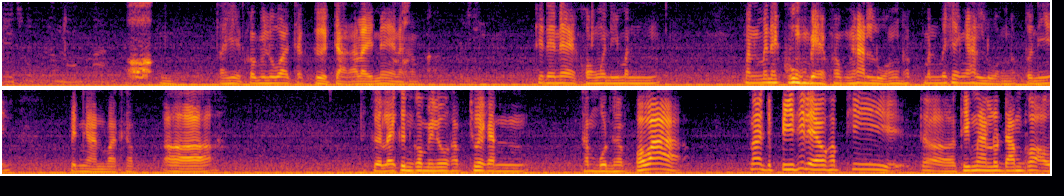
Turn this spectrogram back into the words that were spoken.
ได้ช่วยคุณน้องค่ะอืมสาเหตุก็ไม่รู้ว่าจะเกิดจากอะไรแน่นะครับ ที่แน่ๆของวันนี้มันมันไม่ได้กรุงแบบครับงานหลวงครับ มันไม่ใช่งานหลวงครับ ตัวนี้เป็นงานวัดครับเอ่อจะเกิดอะไรขึ้นก็ไม่รู้ครับ ช่วยกันทำบุญครับ เพราะว่าน่าจะปีที่แล้วครับที่ทีมงานรถดำก็เอา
